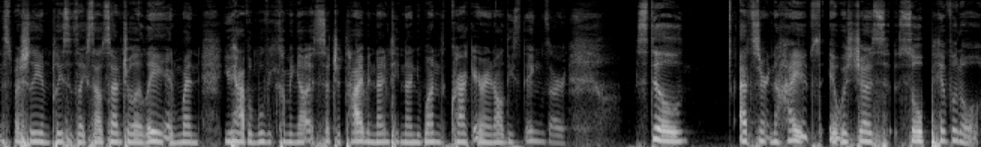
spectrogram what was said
especially in places like South Central LA. And when you have a movie coming out at such a time in 1991, the crack era and all these things are still at certain heights, it was just so pivotal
